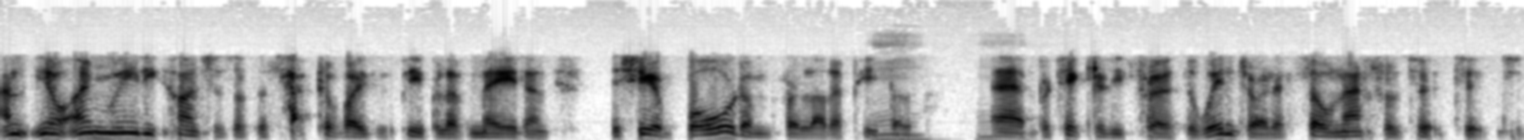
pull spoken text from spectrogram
and you know, I'm really conscious of the sacrifices people have made and the sheer boredom for a lot of people. Mm. Uh, particularly throughout the winter, and it's so natural to, to, to,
